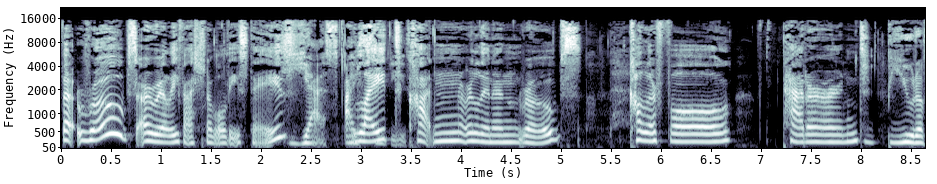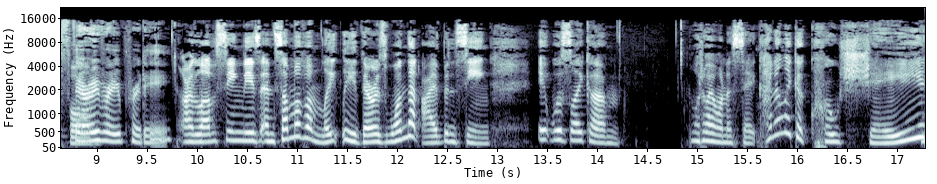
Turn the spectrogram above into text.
But robes are really fashionable these days. yes, I see Light cotton or linen robes, colorful, patterned, beautiful. very very pretty. I love seeing these, and some of them lately. There was one that I've been seeing. It was like um, what do I want to say? Kind of like a crochet.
